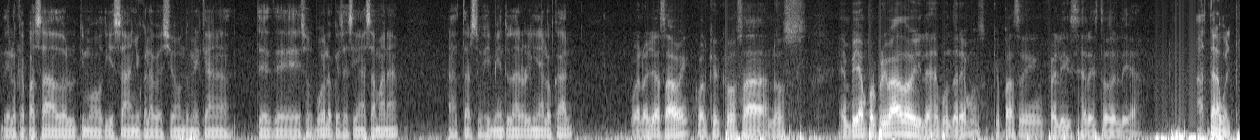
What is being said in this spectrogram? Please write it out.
de lo que ha pasado los últimos 10 años con la versión dominicana, desde esos vuelos que se hacían a Samaná hasta el surgimiento de una aerolínea local. bueno, ya saben, cualquier cosa nos envían por privado y les responderemos. Que pasen feliz el resto del día. Hasta la vuelta.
